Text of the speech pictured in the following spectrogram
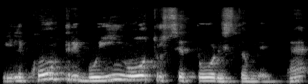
ele contribuir em outros setores também, né?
